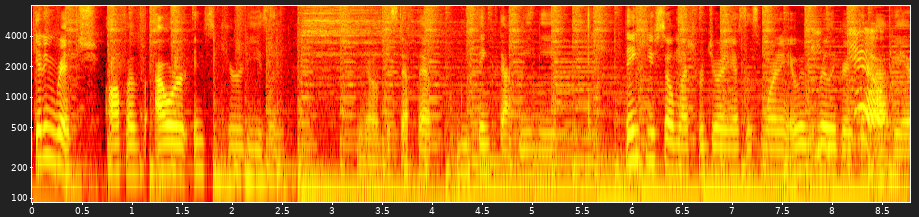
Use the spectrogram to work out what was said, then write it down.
getting rich off of our insecurities and you know, the stuff that we think that we need. Thank you so much for joining us this morning. It was really great to have you.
